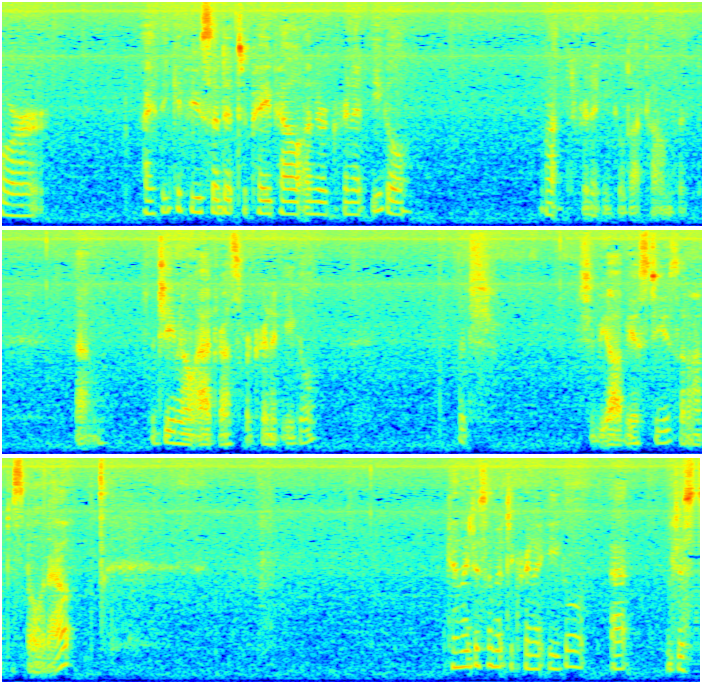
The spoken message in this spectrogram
or I think if you send it to PayPal under Credit Eagle, not crediteagle.com, but um, the Gmail address for Credit Eagle, which should be obvious to you, so I don't have to spell it out. Can they just send it to Credit Eagle at just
